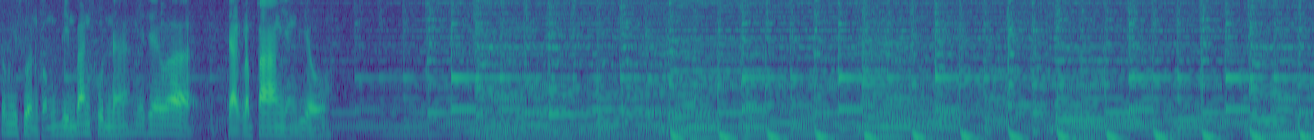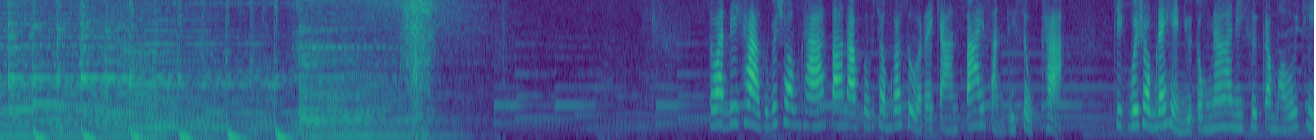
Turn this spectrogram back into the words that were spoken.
ก็มีส่วนของดินบ้านคุณนะ ไม่ใช่ว่าจากลำปางอย่างเดียว ดีค่ะคุณผู้ชมคะ ต้อนรับคุณผู้ชมเข้าสู่รายการใต้สันติสุขค่ะ ที่คุณผู้ชมได้เห็นอยู่ตรงหน้านี้คือกรรมวิธี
